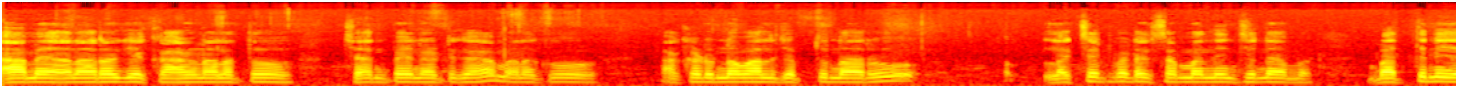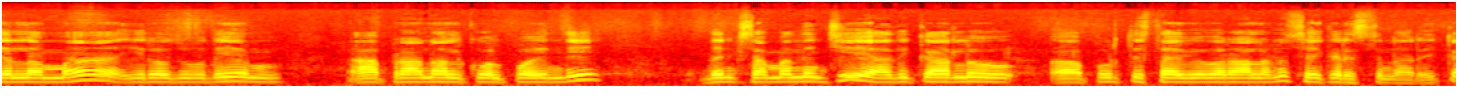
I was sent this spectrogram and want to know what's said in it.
ఆమె అనారోగ్య కారణాలతో చనిపోయినట్టుగా మనకు అక్కడ ఉన్న వాళ్ళు చెప్తున్నారు. లక్షపేటకు సంబంధించిన బత్తిని ఎల్లమ్మ ఈరోజు ఉదయం ఆ, ప్రాణాలు కోల్పోయింది. దానికి సంబంధించి అధికారులు పూర్తి స్థాయి వివరాలను సేకరిస్తున్నారు. ఇక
